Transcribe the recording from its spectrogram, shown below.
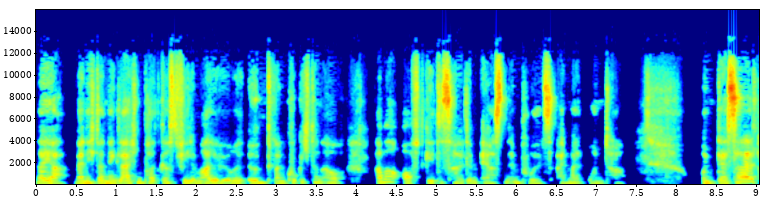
Naja, wenn ich dann den gleichen Podcast viele Male höre, irgendwann gucke ich dann auch, aber oft geht es halt im ersten Impuls einmal unter. Und deshalb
